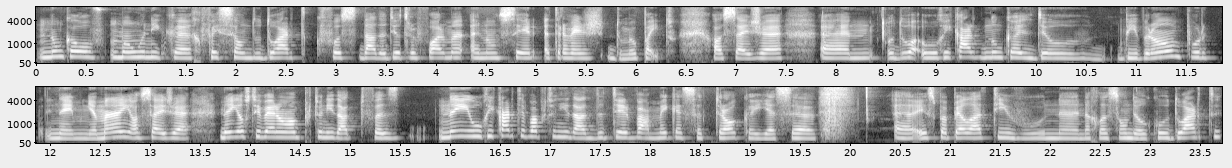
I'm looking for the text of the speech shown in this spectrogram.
nunca houve uma única refeição do Duarte que fosse dada de outra forma a não ser através do meu peito. Ou seja, um, o, du o Ricardo nunca lhe deu biberon, nem a minha mãe, ou seja, nem eles tiveram a oportunidade de fazer. Nem o Ricardo teve a oportunidade de ter, vá, meio que essa troca e essa uh, esse papel ativo na, na, relação dele com o Duarte,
